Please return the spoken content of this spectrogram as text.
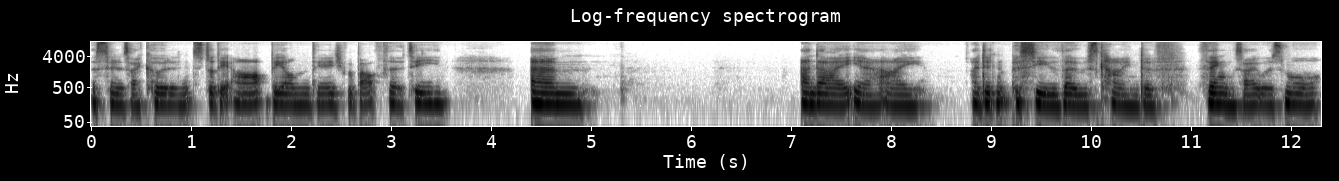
as soon as I could and study art beyond the age of about 13. Um, and I, yeah, I, I didn't pursue those kind of things. I was more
